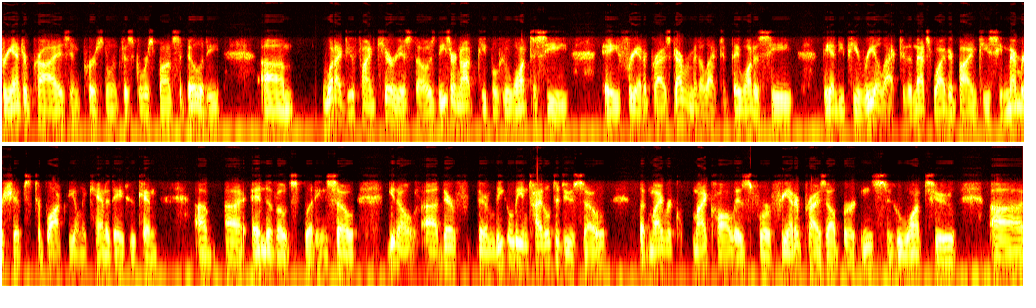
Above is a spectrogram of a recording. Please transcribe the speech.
free enterprise, in personal and fiscal responsibility. Um, what I do find curious, though, is these are not people who want to see a free enterprise government elected. They want to see the NDP reelected, and that's why they're buying PC memberships to block the only candidate who can uh, uh, end the vote splitting. So, you know, uh, they're they're legally entitled to do so. But my rec- my call is for free enterprise Albertans who want to uh,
